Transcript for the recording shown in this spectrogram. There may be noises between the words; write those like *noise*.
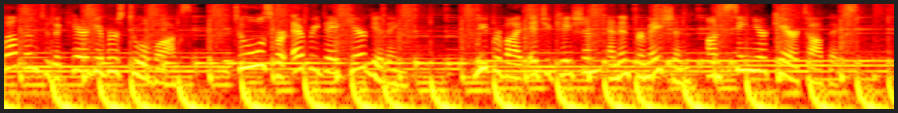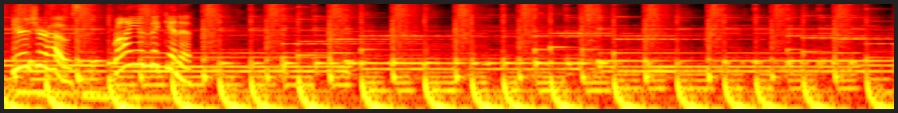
Welcome to the Caregiver's Toolbox tools for everyday caregiving. We provide education and information on senior care topics. Here's your host, Ryan McInnes.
